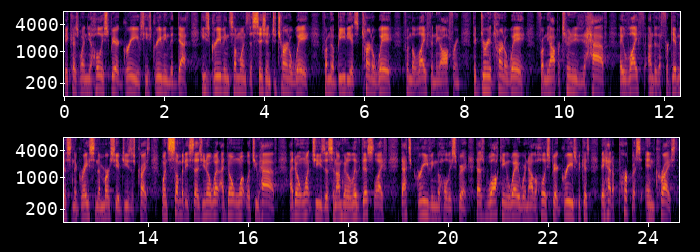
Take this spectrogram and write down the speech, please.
because when the Holy Spirit grieves, He's grieving the death. He's grieving someone's decision to turn away from the obedience, turn away from the life and the offering, to turn away from the opportunity to have a life under the forgiveness and the grace and the mercy of Jesus Christ. When somebody says, you know what, I don't want what you have, I don't want Jesus, and I'm going to live this life, that's grieving the Holy Spirit. That's walking away where now the Holy Spirit grieves because they had a purpose in Christ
